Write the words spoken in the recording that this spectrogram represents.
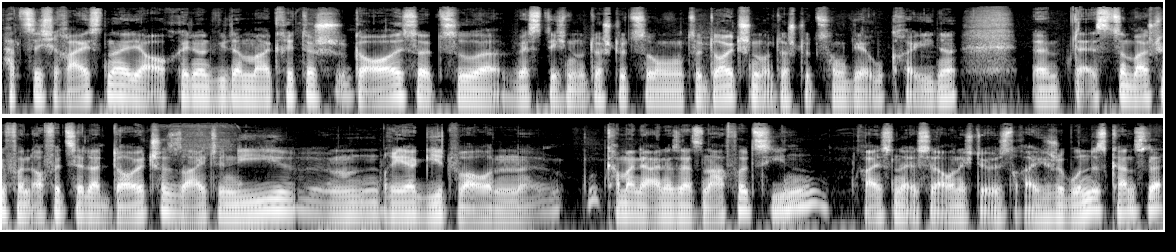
hat sich Reisner ja auch hin und wieder mal kritisch geäußert zur westlichen Unterstützung, zur deutschen Unterstützung der Ukraine. Ähm, da ist zum Beispiel von offizieller deutscher Seite nie ähm, reagiert worden. Kann man ja einerseits nachvollziehen. Reisner ist ja auch nicht der österreichische Bundeskanzler.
